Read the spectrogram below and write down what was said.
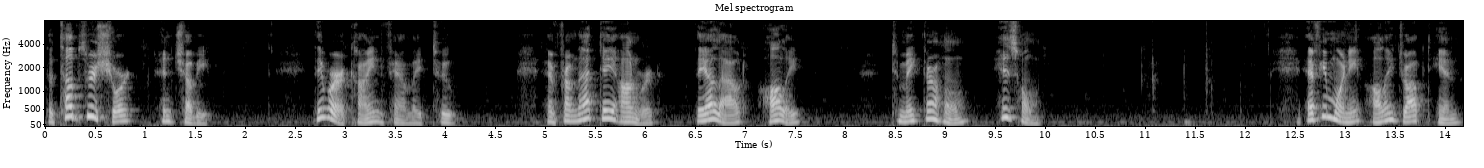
The Tubbs were short and chubby. They were a kind family, too. And from that day onward, they allowed Ollie to make their home his home. Every morning, Ollie dropped in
